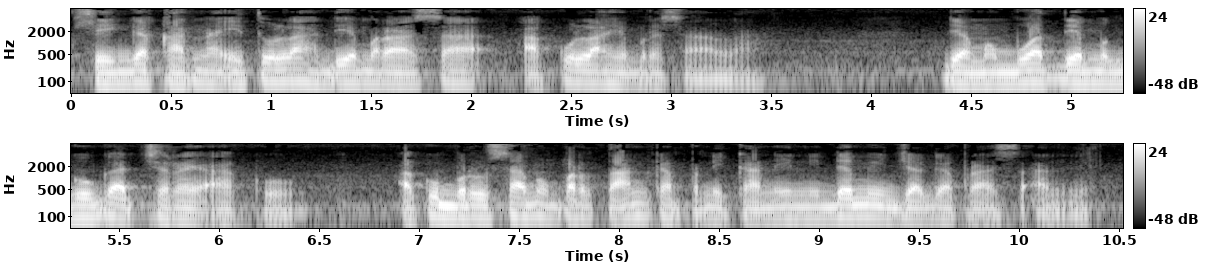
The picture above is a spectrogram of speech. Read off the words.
Sehingga karena itulah dia merasa akulah yang bersalah. Dia membuat dia menggugat cerai aku. Aku berusaha mempertahankan pernikahan ini demi menjaga perasaannya.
